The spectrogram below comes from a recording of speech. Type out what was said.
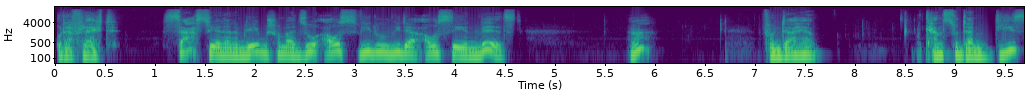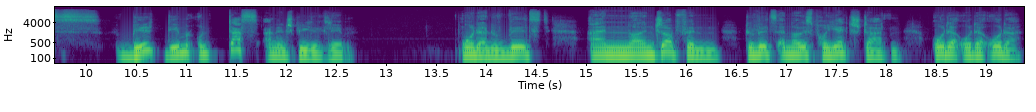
Oder vielleicht sahst du ja in deinem Leben schon mal so aus, wie du wieder aussehen willst. Ja? Von daher kannst du dann dieses Bild nehmen und das an den Spiegel kleben. Oder du willst einen neuen Job finden, du willst ein neues Projekt starten oder, oder, oder.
